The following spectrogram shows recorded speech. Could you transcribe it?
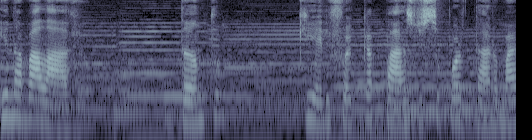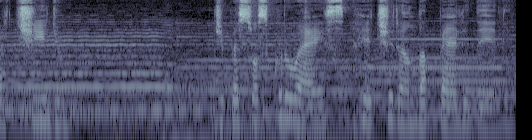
inabalável, tanto que ele foi capaz de suportar o martírio de pessoas cruéis retirando a pele dele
